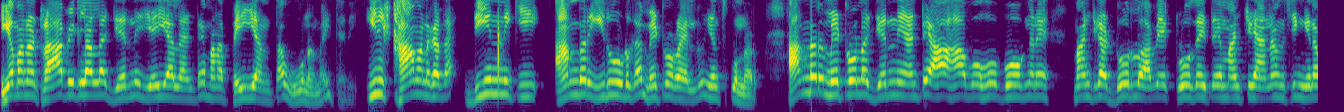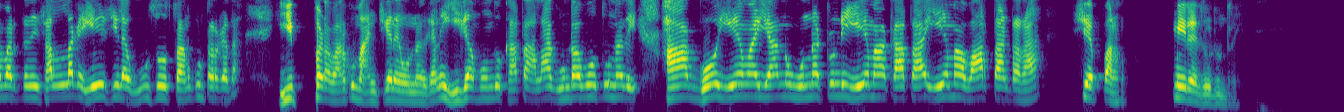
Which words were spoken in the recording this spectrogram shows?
ఇక మనం ట్రాఫిక్లల్లో జర్నీ చేయాలంటే మన పెయ్యి అంతా ఊనమవుతుంది ఇది కామన్ కదా. దీనికి అందరు ఇరువుడుగా మెట్రో రైలు ఎంచుకున్నారు. అందరూ మెట్రోలో జర్నీ అంటే ఆహా ఓహో పోగానే మంచిగా డోర్లు అవే క్లోజ్ అయితే మంచిగా అనౌన్సింగ్ వినబడుతుంది. చల్లగా ఏసీలో ఊసొచ్చు అనుకుంటారు కదా. ఇప్పటి వరకు మంచిగానే ఉన్నది. కానీ ఇక ముందు కథ అలాగ ఉండబోతున్నది. ఆ గో ఏమయ్యా నువ్వు ఉన్నట్టుండి ఏమా కథ ఏమా వార్త అంటారా? చెప్పను. మీరే చూడండి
